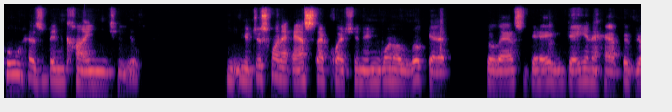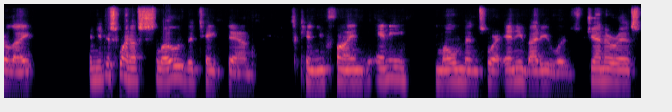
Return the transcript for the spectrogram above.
who has been kind to you? You just want to ask that question and you want to look at the last day, day and a half of your life, and you just want to slow the tape down. Can you find any moments where anybody was generous,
